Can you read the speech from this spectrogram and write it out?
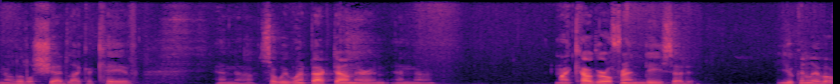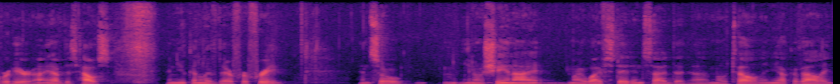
you know, little shed like a cave. And uh, so we went back down there, and, and uh, my cowgirl friend Dee said, You can live over here. I have this house, and you can live there for free. And so you know, she and I, my wife stayed inside the uh, motel in Yucca Valley,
